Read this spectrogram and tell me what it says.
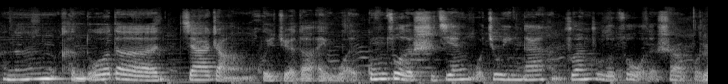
可能很多的家长会觉得，哎，我工作的时间我就应该很专注的做我的事儿，或者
